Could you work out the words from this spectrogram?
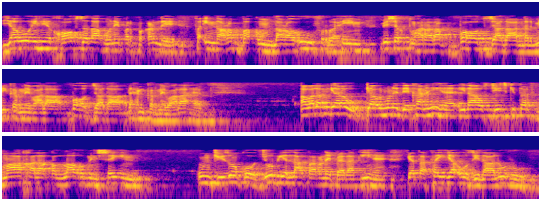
یا وہ انہیں خوف زدہ ہونے پر پکڑ لے۔ فان ربکم لرؤوف الرحیم بے شک تمہارا رب بہت زیادہ نرمی کرنے والا، بہت زیادہ رحم کرنے والا ہے۔ اولم یرو کیا انہوں نے دیکھا نہیں ہے؟ الا اس چیز کی طرف، ما خلق اللہ من شیء ان چیزوں کو جو بھی اللہ تعالی نے پیدا کی ہیں یتفیع ظلالہ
